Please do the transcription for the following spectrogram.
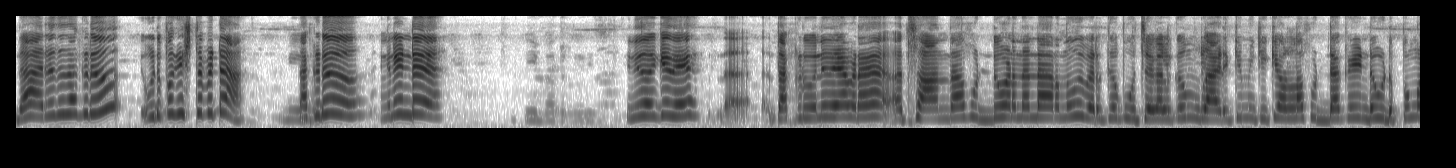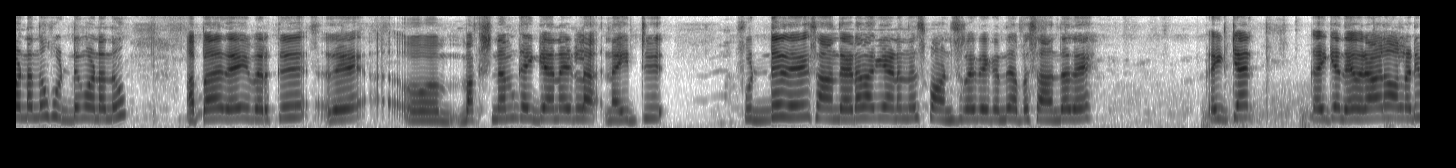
ഇതാരത് തക്കടു? ഉടുപ്പൊക്കെ ഇഷ്ടപ്പെട്ടാ? തക്കടു എങ്ങനെയുണ്ട്? ഇനി നോക്കിയതേ തക്കടൂന് ഇതേ അവിടെ ശാന്ത ഫുഡ് കൊണ്ടുവന്നിട്ടുണ്ടായിരുന്നു. ഇവർക്ക് പൂച്ചകൾക്കും ഗ്ലാഡിക്കും മിക്കും ഉള്ള ഫുഡൊക്കെ ഉണ്ട്. ഉടുപ്പും കൊണ്ടുവന്നു ഫുഡും കൊണ്ടുവന്നു. അപ്പം അതെ ഇവർക്ക് അതേ ഭക്ഷണം കഴിക്കാനായിട്ടുള്ള നൈറ്റ് ഫുഡ് ഇതേ സാന്തയുടെ വകയാണെന്ന് സ്പോൺസർ ചെയ്തേക്കുന്നത്. അപ്പോൾ സാന്ത അതെ കഴിക്കാൻ കഴിക്കാൻ ഒരാൾ ഓൾറെഡി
